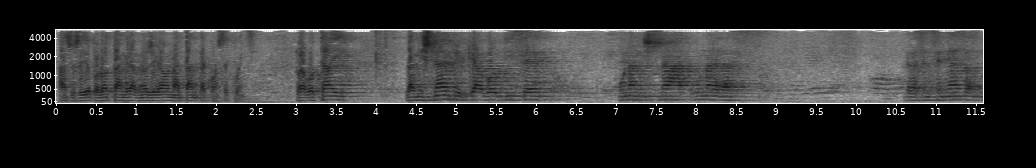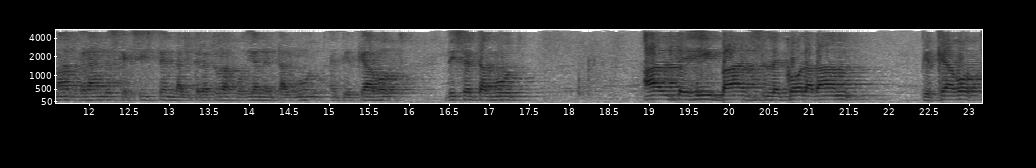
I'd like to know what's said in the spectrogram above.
han sucedido, pero no tan grave, no llegaron a tanta consecuencia. Rabotai, la Mishnah en Pirkei dice, una Mishnah, una de las de las enseñanzas más grandes que existen en la literatura judía en el Talmud, en Pirkei Avot. Dice el Talmud, Al tehi baz lekol adam, Pirkei Avot,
